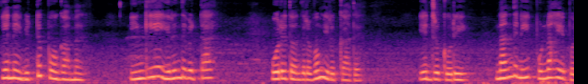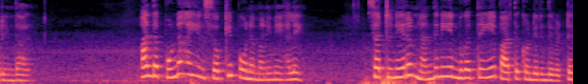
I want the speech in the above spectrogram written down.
என்னை விட்டு போகாமல் இங்கேயே இருந்துவிட்டால் ஒரு தொந்தரவும் இருக்காது. என்று கூறி நந்தினி புன்னகை புரிந்தாள். அந்த புன்னகையில் சொக்கி போன மணிமேகலை சற்று நேரம் நந்தினியின் முகத்தையே பார்த்து கொண்டிருந்து விட்டு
